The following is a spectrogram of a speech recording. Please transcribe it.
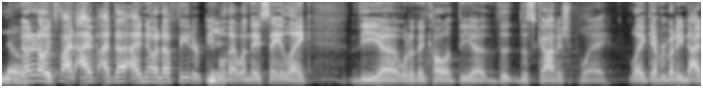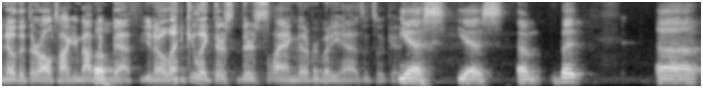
No, no, no, no. It's fine. I've, I've done, I know enough theater people that when they say like the uh, what do they call it the uh, the the Scottish play, like everybody, I know that they're all talking about oh. Macbeth. You know, like like there's there's slang that everybody has. It's okay. Yes, yes. Um, but uh,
